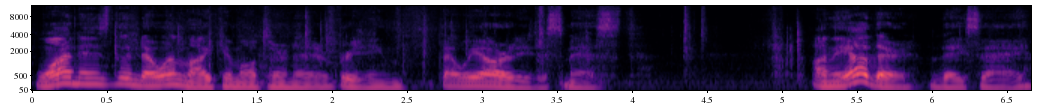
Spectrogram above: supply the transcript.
One is the no one like him alternative reading that we already dismissed. On the other, they say,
